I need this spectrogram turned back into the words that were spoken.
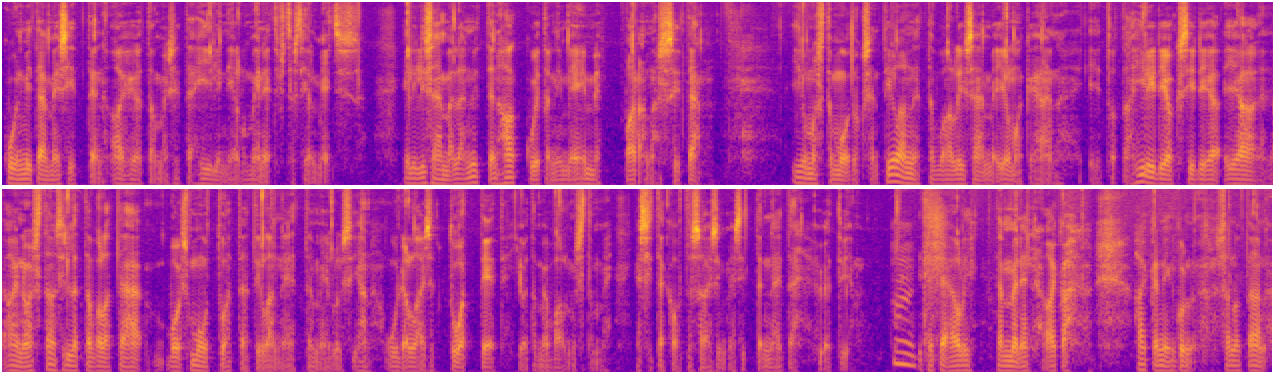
kuin mitä me sitten aiheutamme sitä hiilinielumenetystä siellä metsissä. Eli lisäämällä nytten hakkuita, niin me emme paranna sitä ilmastonmuutoksen tilannetta, vaan lisäämme ilmakehään tota, hiilidioksidia ja ainoastaan sillä tavalla tämä voisi muuttua tämä tilanne, että meillä olisi ihan uudenlaiset tuotteet, joita me valmistamme ja sitä kautta saisimme sitten näitä hyötyjä. Mm. Tämä oli tämmöinen aika, aika niin kuin sanotaan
